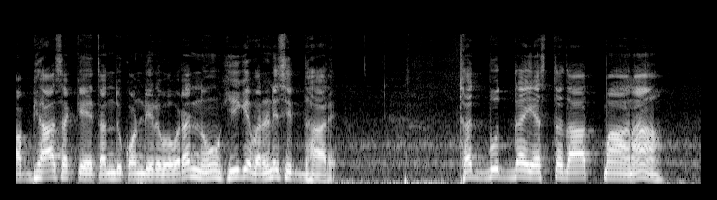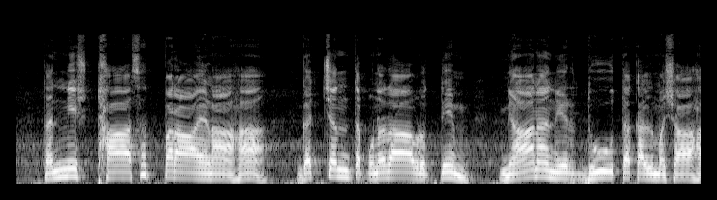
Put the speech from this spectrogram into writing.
ಅಭ್ಯಾಸಕ್ಕೆ ತಂದುಕೊಂಡಿರುವವರನ್ನು ಹೀಗೆ ವರ್ಣಿಸಿದ್ದಾರೆ. ತದ್ಬುದ್ಧ ಯಸ್ತದಾತ್ಮಾನ ತನ್ನಿಷ್ಠಾ ಸತ್ಪರಾಯಣ ಗಚ್ಚಂತ ಪುನರಾವೃತ್ತಿಂ ಜ್ಞಾನ ನಿರ್ಧೂತ ಕಲ್ಮಷಾಹ.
